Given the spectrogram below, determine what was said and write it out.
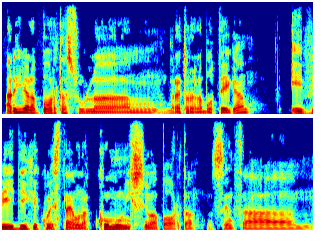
arrivi alla porta sul um, retro della bottega e vedi che questa è una comunissima porta, senza um,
